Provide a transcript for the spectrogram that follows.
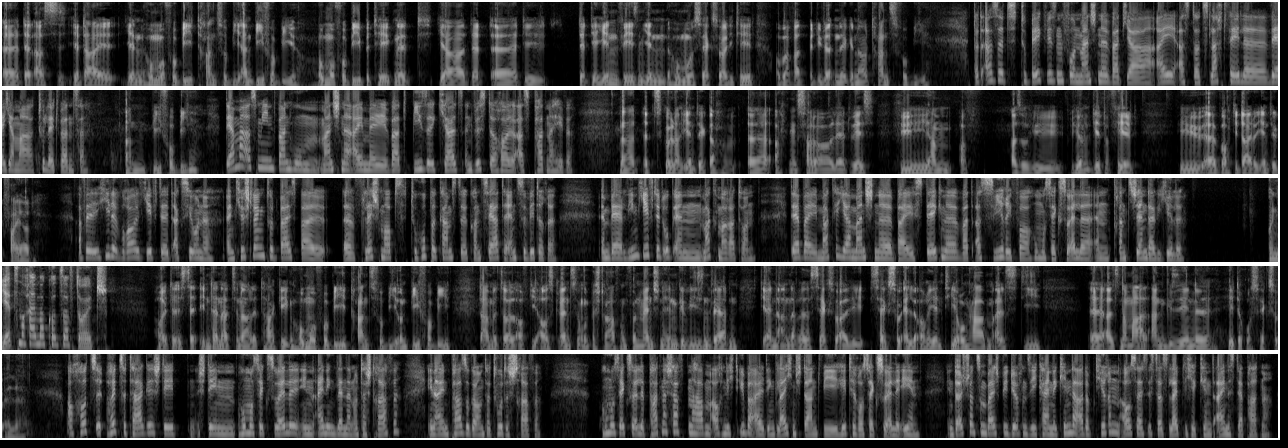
Äh, das as ihr da jen Homophobie, Transphobie an Biphobie. Homophobie betegnet ja dat äh, die dat dir jen Wesen jen Homosexualität, aber was bedeutet ne genau Transphobie? Dort aset zu Begwissen von manchen, wat ja ei as dort Slachtfehle wer ja mal too late werden san. An Biphobie? Der ma as mint wann hum manchne ei mei wat bise kjals en wüste holl as Partner hewe. Na, das skulle doch irgendwie doch äh, achten Salor lädt wes. Hü haben auf, also hü, hü haben dir fehlt. Hü äh, wocht die da irgendwie gefeiert. Aber viele Vroll jeftet Aktionen. Ein Kirschling tut Beisball, äh, Flashmobs, zu Hupekamste, Konzerte und so weiter. In Berlin jeftet auch ein Mack-Marathon. Der bei Macke ja manchne bei Stegne wat as schwierig vor Homosexuelle und Transgender gejülle. Und jetzt noch einmal kurz auf Deutsch. Heute ist der internationale Tag gegen Homophobie, Transphobie und Biphobie. Damit soll auf die Ausgrenzung und Bestrafung von Menschen hingewiesen werden, die eine andere sexuelle, Orientierung haben als die äh, als normal angesehene Heterosexuelle. Auch heutzutage steht, stehen Homosexuelle in einigen Ländern unter Strafe, in ein paar sogar unter Todesstrafe. Homosexuelle Partnerschaften haben auch nicht überall den gleichen Stand wie heterosexuelle Ehen. In Deutschland zum Beispiel dürfen sie keine Kinder adoptieren, außer es ist das leibliche Kind eines der Partner.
